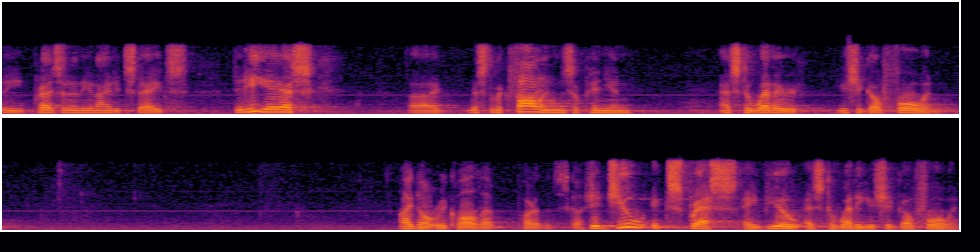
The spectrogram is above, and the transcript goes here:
the President of the United States, did he ask uh, Mr. McFarlane's opinion as to whether you should go forward? I don't recall that part of the discussion. Did you express a view as to whether you should go forward?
